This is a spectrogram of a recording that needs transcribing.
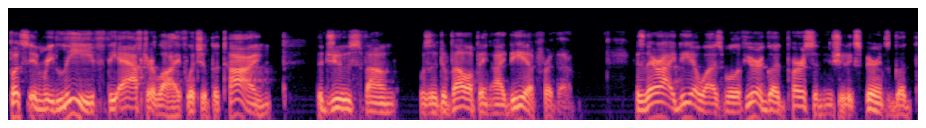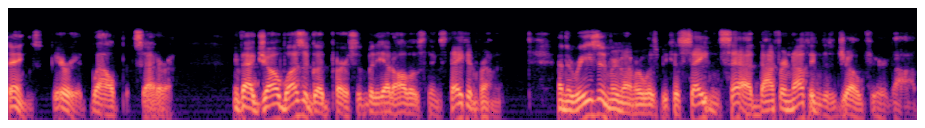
puts in relief the afterlife, which at the time the Jews found was a developing idea for them. Because their idea was, well, if you're a good person, you should experience good things, period, wealth, etc. In fact, Job was a good person, but he had all those things taken from him. And the reason, remember, was because Satan said, not for nothing does Job fear God.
